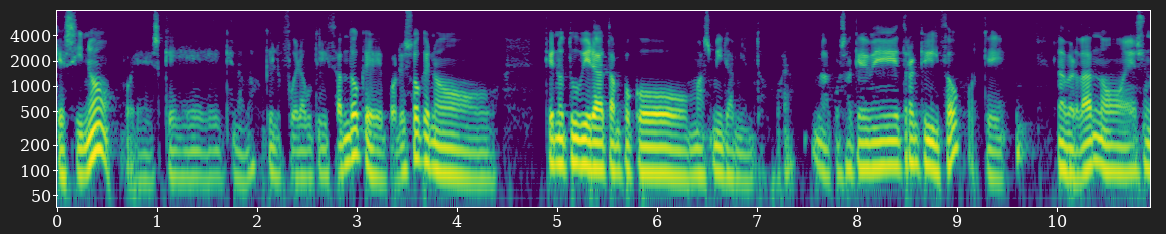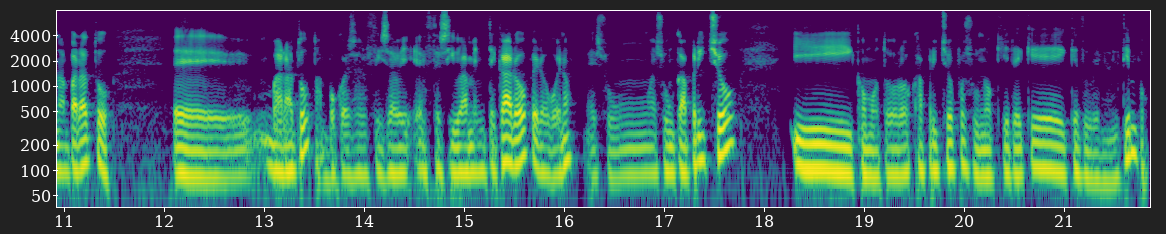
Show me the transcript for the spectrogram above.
Que si no, pues que, que nada, que lo fuera utilizando, que por eso que no, que no tuviera tampoco más miramiento. Bueno, una cosa que me tranquilizó, porque la verdad no es un aparato eh, barato, tampoco es excesivamente caro, pero bueno, es un, es un capricho y como todos los caprichos, pues uno quiere que, que duren el tiempo.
